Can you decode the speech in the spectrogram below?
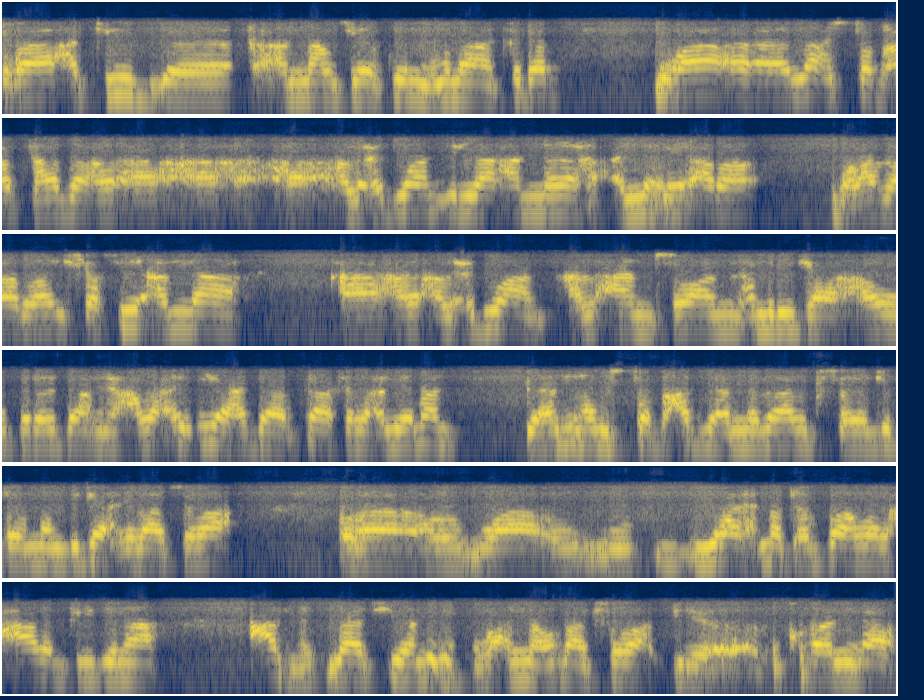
فأكيد أنه سيكون هناك كذب. ولا استبعد هذا العدوان إلا أن انني أرى وهذا رايي الشخصي أن العدوان الآن سواء من أمريكا أو بريطانيا على أي أهداف داخل اليمن بانه مستبعد لأن ذلك سيجد المنطقة إلى صراع ورحمه الله والعالم في غنى عنه لا سيما وأن هناك صراع في أوكرانيا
